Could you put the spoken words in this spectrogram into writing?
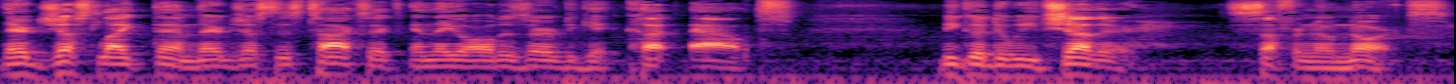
they're just like them. They're just as toxic, and they all deserve to get cut out. Be good to each other. Suffer no narcs.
